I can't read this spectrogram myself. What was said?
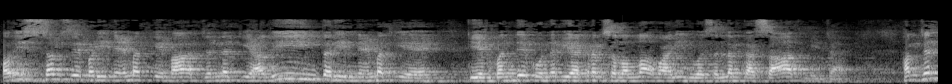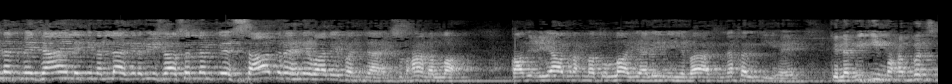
اور اس سب سے بڑی نعمت کے بعد جنت کی عظیم ترین نعمت یہ ہے کہ ایک بندے کو نبی اکرم صلی اللہ علیہ وسلم کا ساتھ مل جائے۔ ہم جنت میں جائیں لیکن اللہ کے نبی صلی اللہ علیہ وسلم کے ساتھ رہنے والے بن جائیں۔ سبحان اللہ۔ قاضی رحمۃ اللہ علیہ نے یہ بات نقل کی ہے کہ نبی کی محبت،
